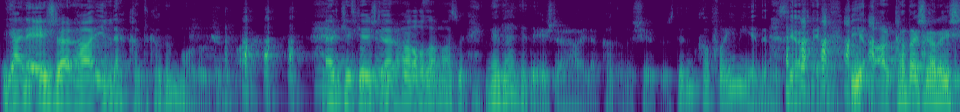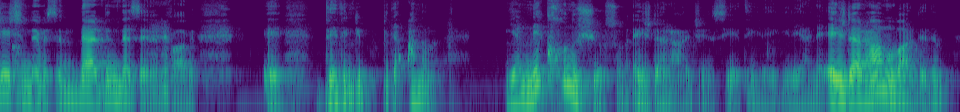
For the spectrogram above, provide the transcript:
Yani ejderha illa kadı kadın mı olur dedi bana. Erkek ejderha olamaz mı? Neden dedi ejderha ile kadını şey yapıyoruz? Dedim kafayı mı yediniz yani? bir arkadaş arayışı içinde misin? Derdin ne senin falan. E, dedim ki bir de anlamadım. Ya ne konuşuyorsun ejderha cinsiyetiyle ilgili yani? Ejderha mı var dedim.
